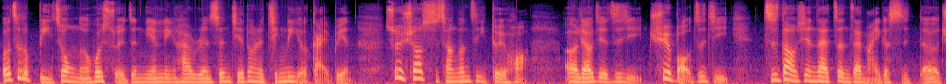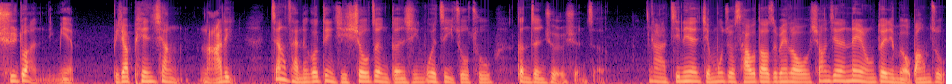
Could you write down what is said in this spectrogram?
而这个比重呢，会随着年龄还有人生阶段的经历而改变，所以需要时常跟自己对话，呃，了解自己，确保自己知道现在正在哪一个时呃区段里面比较偏向哪里，这样才能够定期修正更新，为自己做出更正确的选择。那今天的节目就差不多到这边喽，希望今天的内容对你们有帮助。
